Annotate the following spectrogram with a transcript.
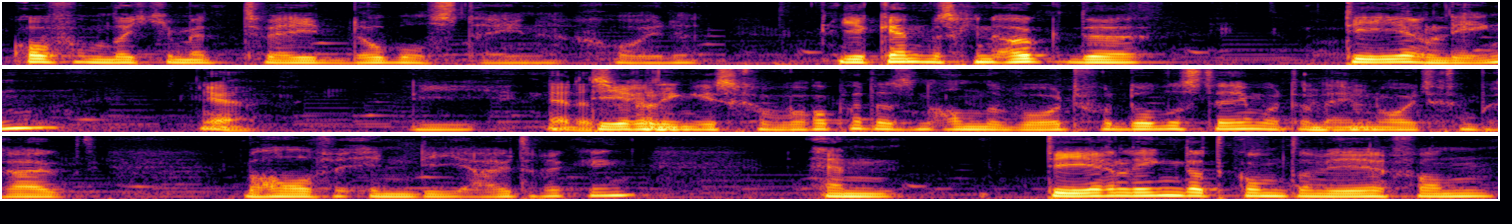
Of omdat je met twee dobbelstenen gooide. Je kent misschien ook de teerling. Ja. Die Ja, is teerling is geworpen. Dat is een ander woord voor dobbelsteen. Wordt alleen Mhm. nooit gebruikt, behalve in die uitdrukking. En teerling, dat komt dan weer van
